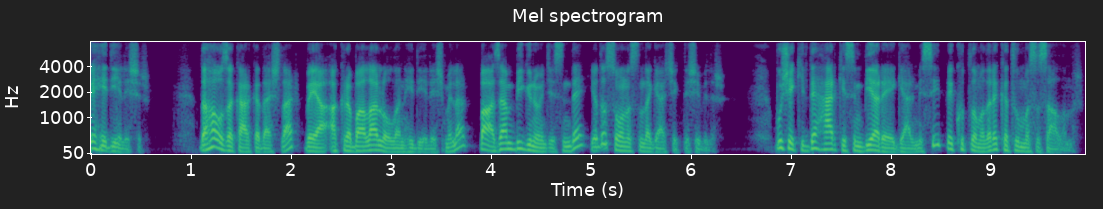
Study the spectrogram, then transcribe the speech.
ve hediyeleşir. Daha uzak arkadaşlar veya akrabalarla olan hediyeleşmeler bazen bir gün öncesinde ya da sonrasında gerçekleşebilir. Bu şekilde herkesin bir araya gelmesi ve kutlamalara katılması sağlanır.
